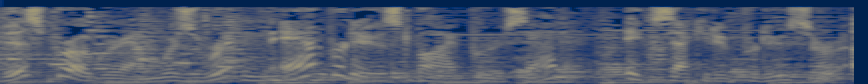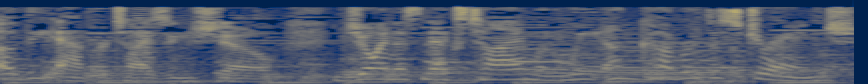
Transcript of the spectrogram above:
This program was written and produced by Bruce Abbott, executive producer of The Advertising Show. Join us next time when we uncover the strange,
